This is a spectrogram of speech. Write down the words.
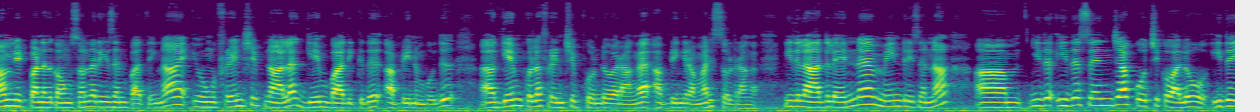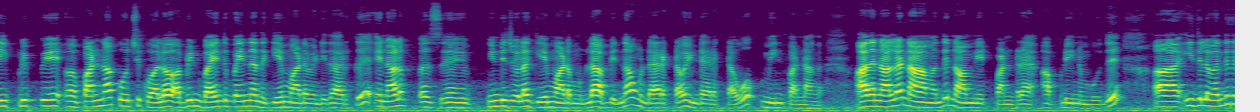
நாமினேட் பண்ணதுக்கு அவங்க சொன்ன ரீசன் பார்த்தீங்கன்னா இவங்க ஃப்ரெண்ட்ஷிப்னால கேம் பாதிக்குது அப்படின்னும் போது கேம்குள்ளே ஃப்ரெண்ட்ஷிப் கொண்டு வராங்க அப்படிங்கிற மாதிரி சொல்கிறாங்க இதில் அதில் என்ன மெயின் ரீசன்னா இதை இதை செஞ்சால் கோச்சிக்குவாலோ இதை இப்படி பே பண்ணால் கோச்சிக்குவாலோ அப்படின்னு பயந்து பயந்து அந்த கேம் ஆட வேண்டியதாக இருக்குது என்னால் இண்டிவிஜுவலாக கேம் ஆட முடியல அப்படின்னு தான் அவங்க டேரெக்டாகவும் இன்டைரக்டாவோ மீன் பண்ணாங்க. அதனால் நான் வந்து நாமினேட் பண்ணுறேன் அப்படின்னும் போது இதில் வந்து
